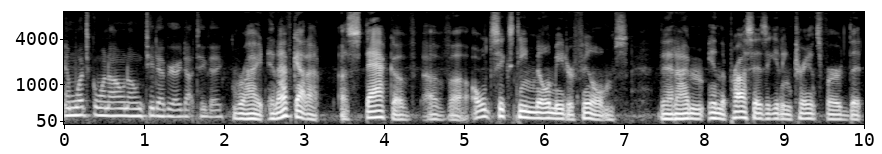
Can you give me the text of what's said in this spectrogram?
in what's going on on TWA.tv. Right, and I've got a, a stack of of uh, old 16 millimeter films that I'm in the process of getting transferred. That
